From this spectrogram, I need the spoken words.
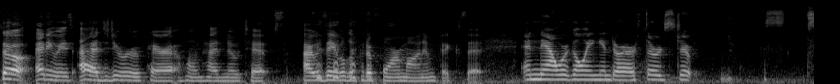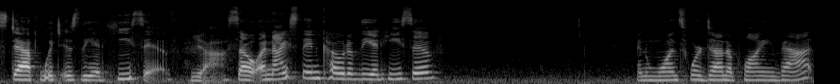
So, anyways, I had to do a repair at home, had no tips. I was able to put a form on and fix it. And now we're going into our third step, step which is the adhesive. Yeah. So a nice thin coat of the adhesive. And once we're done applying that,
